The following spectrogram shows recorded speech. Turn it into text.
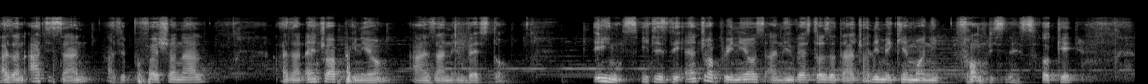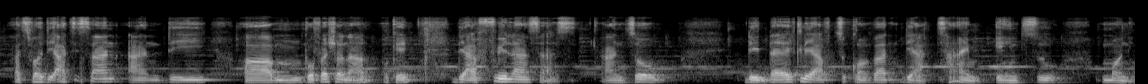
as an artisan, as a professional, as an entrepreneur, as an investor. Int, it is the entrepreneurs and investors that are actually making money from business. Okay. As for the artisan and the um, professional, okay, they are freelancers, and so they directly have to convert their time into money.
